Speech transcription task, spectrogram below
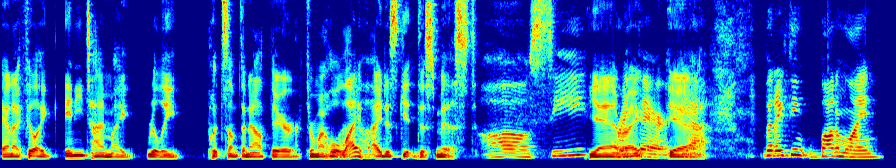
and I feel like anytime I really put something out there through my whole life, I just get dismissed. Oh, see? Yeah, right? there. Yeah. But I think, bottom line,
